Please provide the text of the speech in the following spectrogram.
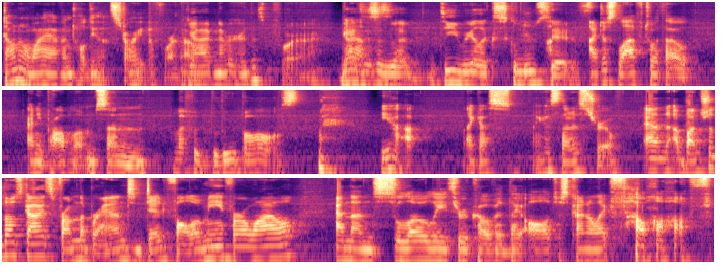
don't know why I haven't told you that story before though. yeah, I've never heard this before. Yeah. Guys, this is a DeReal exclusive. I just left without any problems and left with blue balls. yeah, I guess I guess that is true. And a bunch of those guys from the brand did follow me for a while and then slowly through COVID they all just kind of like fell off.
